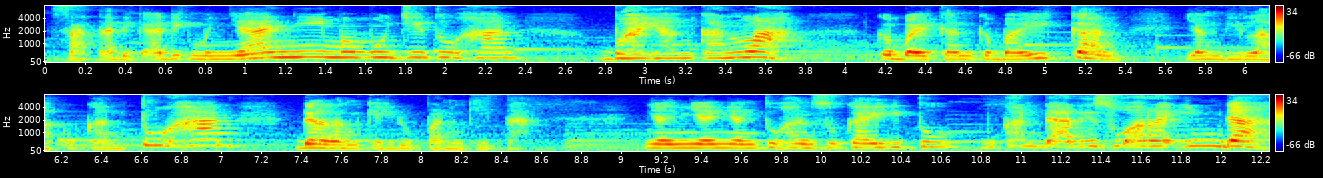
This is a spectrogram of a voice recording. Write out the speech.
Saat adik-adik menyanyi memuji Tuhan, bayangkanlah kebaikan-kebaikan yang dilakukan Tuhan dalam kehidupan kita. Nyanyian yang Tuhan sukai itu bukan dari suara indah,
